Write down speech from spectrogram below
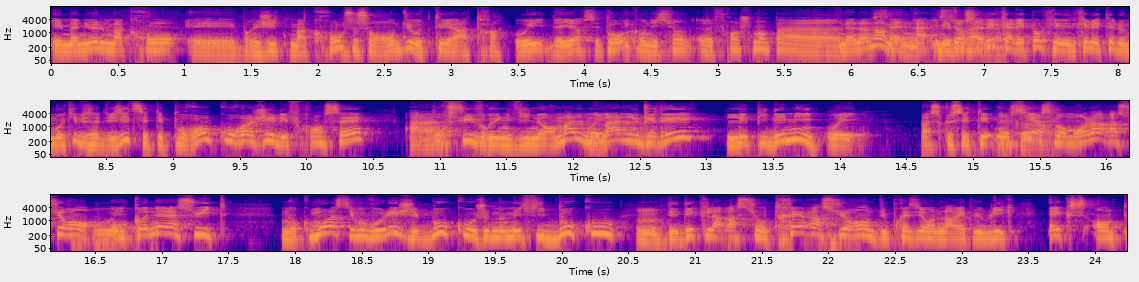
Emmanuel Macron et Brigitte Macron se sont rendus au théâtre. Oui, d'ailleurs, c'était des conditions euh, franchement pas. Non, non, non, mais, ah, vous savez qu'à l'époque, quel était le motif de cette visite? C'était pour encourager les Français à ah. poursuivre une vie normale malgré l'épidémie. Oui. Parce que c'était aussi à ce moment-là rassurant. On connaît la suite. Donc moi, si vous voulez, j'ai beaucoup, je me méfie beaucoup hmm. des déclarations très rassurantes du président de la République ex ante,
